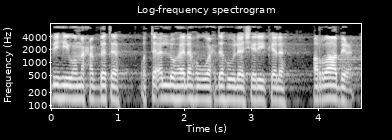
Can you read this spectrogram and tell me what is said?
به ومحبته. والتاله له وحده لا شريك له. الرابع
